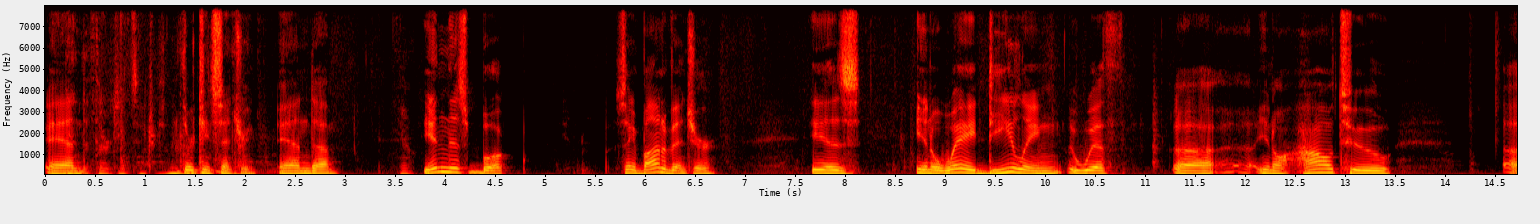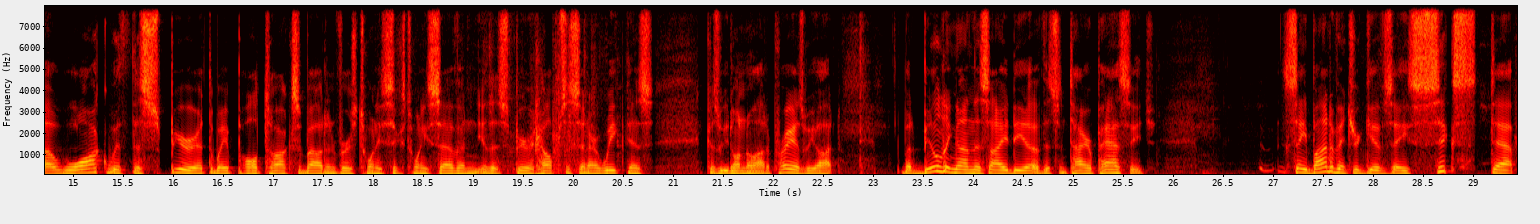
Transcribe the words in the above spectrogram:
And in the 13th century. 13th century. And um, yeah. in this book, St. Bonaventure is, in a way, dealing with, uh, you know, how to uh, walk with the Spirit, the way Paul talks about in verse 26, 27. You know, the Spirit helps us in our weakness because we don't know how to pray as we ought. But building on this idea of this entire passage, St. Bonaventure gives a six step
